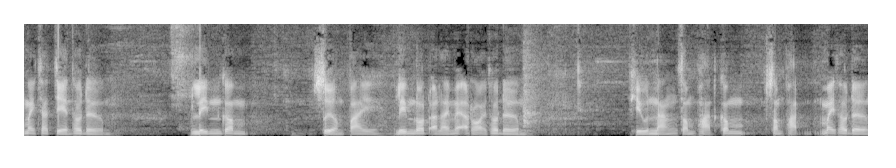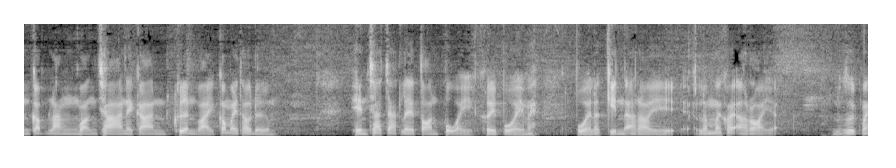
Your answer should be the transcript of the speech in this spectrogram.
ไม่ชัดเจนเท่าเดิม ลิ้นก็ เสื่อมไปลิ้มรสอะไรไม่อร่อยเท่าเดิม ผิวหนังสัมผัสก็สัมผัสไม่เท่าเดิมกำลังวังชาในการเคลื่อนไหวก็ไม่เท่าเดิม เห็นชัดๆเลยตอนป่วยเคยป่วยไหมป่วยแล้วกินอร่อยแล้วไม่ค่อยอร่อยอะรู้สึกไหม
